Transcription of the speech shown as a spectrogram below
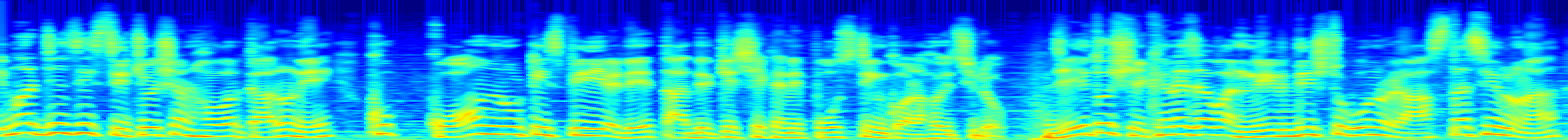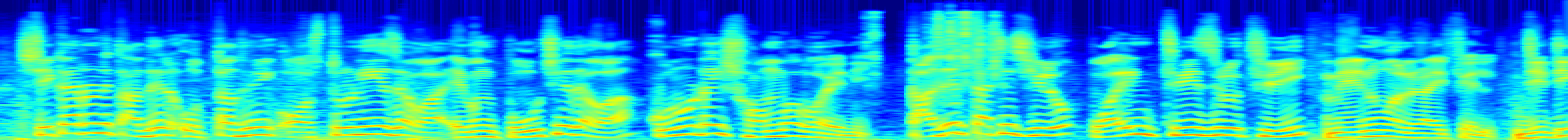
এমার্জেন্সি সিচুয়েশন হওয়ার কারণে খুব কম নোটিস পিরিয়ডে তাদেরকে সেখানে পোস্টিং করা হয়েছিল। যেহেতু সেখানে যাওয়ার নির্দিষ্ট কোনো রাস্তা ছিল না, সে কারণে তাদের অত্যাধুনিক অস্ত্র নিয়ে যাওয়া এবং পৌঁছে দেওয়া কোনোটাই সম্ভব হয়নি। তাদের কাছে ছিল point three zero three manual rifle যেটি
